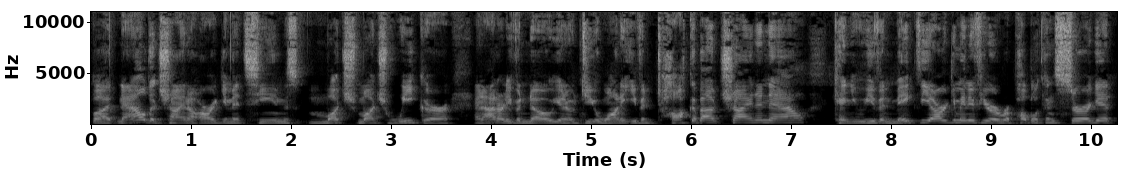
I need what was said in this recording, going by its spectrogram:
But now the China argument seems much, much weaker. And I don't even know, you know, do you want to even talk about China now? Can you even make the argument if you're a Republican surrogate?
